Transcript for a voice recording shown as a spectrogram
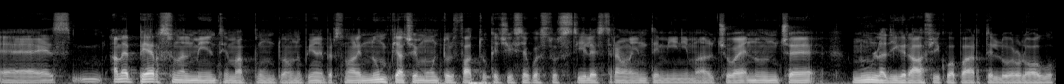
Eh, a me personalmente, ma appunto è un'opinione personale, non piace molto il fatto che ci sia questo stile estremamente minimal, cioè non c'è nulla di grafico a parte il loro logo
